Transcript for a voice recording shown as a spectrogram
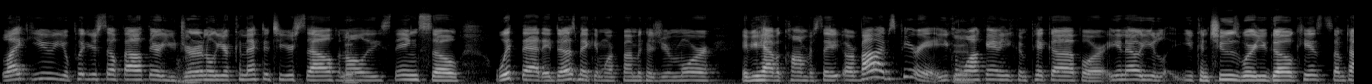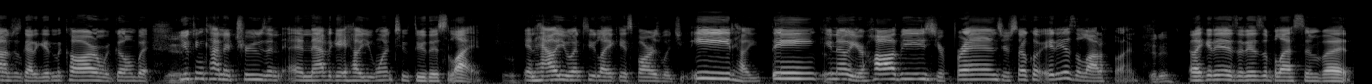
like you you'll put yourself out there you uh-huh. journal you're connected to yourself and yeah. all of these things so with that it does make it more fun because you're more if you have a conversation or vibes period you can yeah. walk in and you can pick up or you know you you can choose where you go kids sometimes just got to get in the car and we're going but yeah. you can kind of choose and, and navigate how you want to through this life and how you went to like as far as what you eat, how you think, yeah. you know, your hobbies, your friends, your circle. It is a lot of fun. It is. Like it is. It is a blessing. But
